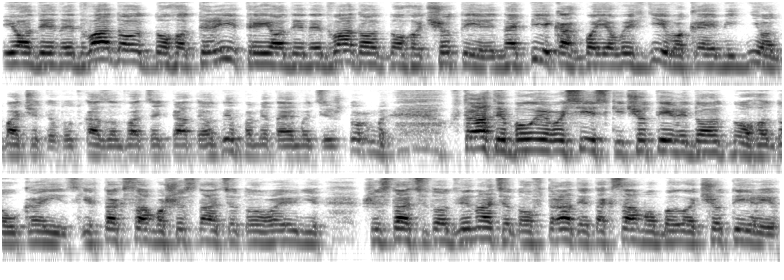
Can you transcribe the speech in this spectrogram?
і 1,2 до 1, 3, 3, 1,2 до 1, 4. На піках бойових дій в окремі дні, от бачите, тут вказано 25,1, пам'ятаємо ці штурми. Втрати були російські 4 до 1 до українських. Так само 16 в районі 16-12 втрати так само було 4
